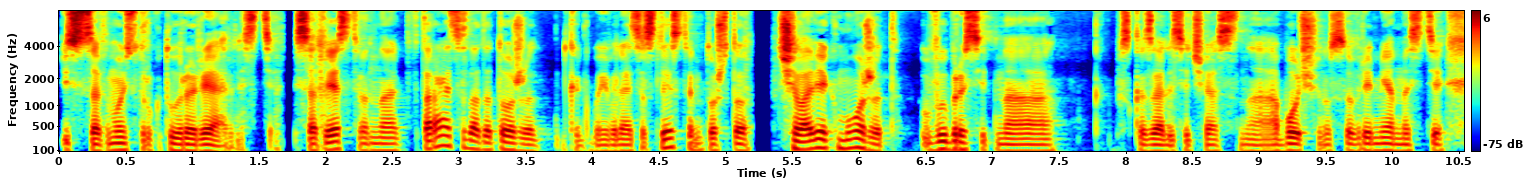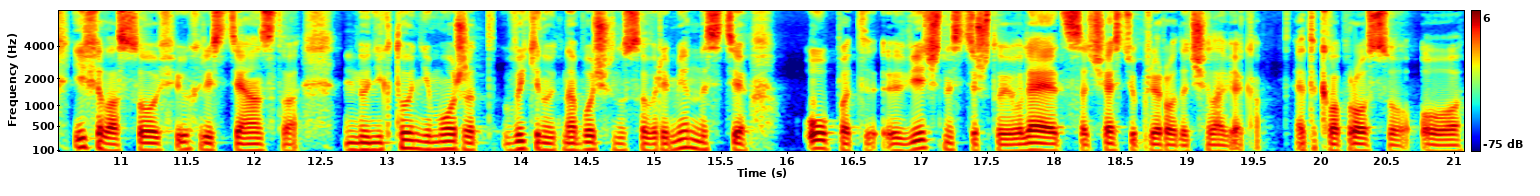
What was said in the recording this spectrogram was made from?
из самой структуры реальности. И, соответственно, вторая цитата тоже как бы является следствием, то, что человек может выбросить на сказали сейчас, на обочину современности и философию, и христианство, но никто не может выкинуть на обочину современности опыт вечности, что является частью природы человека. Это к вопросу о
